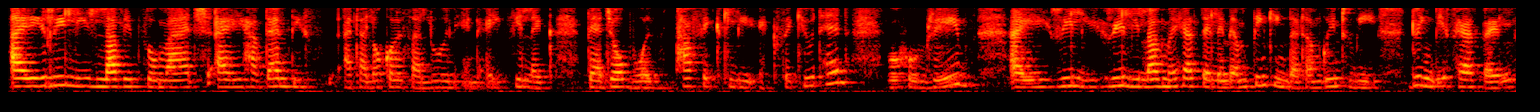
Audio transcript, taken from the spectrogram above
I really love it so much. I have done this at a local salon and I feel like their job was perfectly executed. Boho braids. I really, really love my hairstyle and I'm thinking that I'm going to be doing this hairstyle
